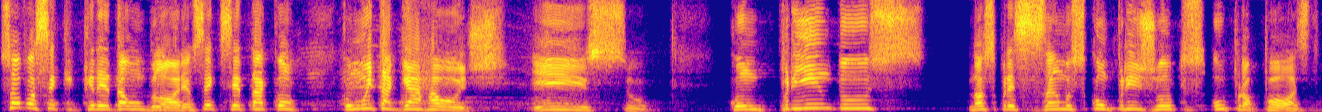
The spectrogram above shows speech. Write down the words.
Só você que crê, dá um glória. Eu sei que você está com, com muita garra hoje. Isso cumprindo, nós precisamos cumprir juntos o propósito.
